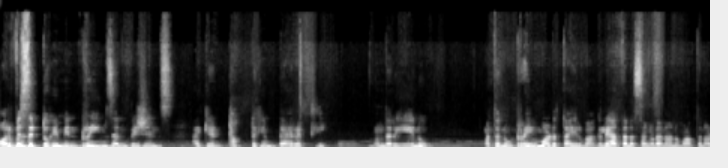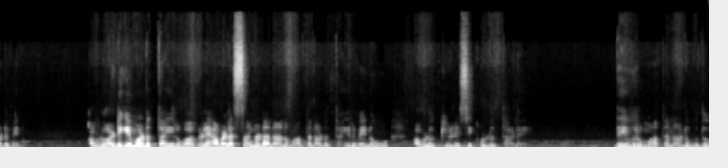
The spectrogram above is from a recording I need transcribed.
or visit to him in dreams and visions I can talk to him directly ಅಂದರೆ ಏನು? ಆತನು ಡ್ರೈವ್ ಮಾಡುತ್ತಾ ಇರುವಾಗಲೇ ಆತನ ಸಂಗಡ ನಾನು ಮಾತನಾಡುವೆನು. ಅವಳು ಅಡಿಗೆ ಮಾಡುತ್ತಾ ಇರುವಾಗಲೇ ಅವಳ ಸಂಗಡ ನಾನು ಮಾತನಾಡುತ್ತಾ ಇರುವೆನು, ಅವಳು ಕೇಳಿಸಿಕೊಳ್ಳುತ್ತಾಳೆ. ದೇವರು ಮಾತನಾಡುವುದು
